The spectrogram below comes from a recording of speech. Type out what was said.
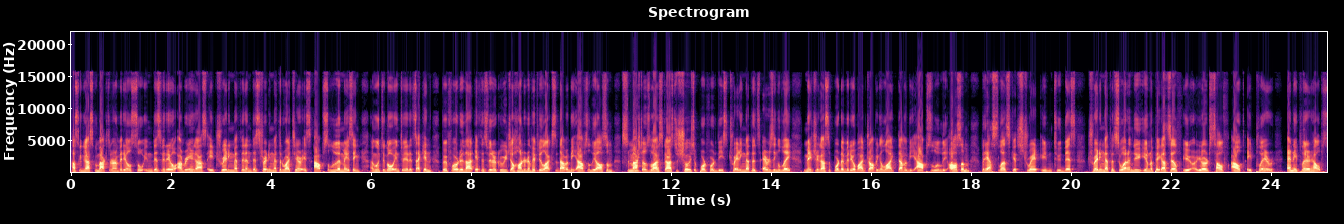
How's going guys, welcome back to another video. So in this video, I'm bringing you guys a trading method and this trading method right here is absolutely amazing. I'm going to go into it in a second. But before we do that, if this video could reach 150 likes, that would be absolutely awesome. Smash those likes guys to show your support for these trading methods every single day. Make sure you guys support the video by dropping a like, that would be absolutely awesome. But yes, let's get straight into this trading method. So what I'm going to do, you're going to pick yourself, yourself out a player any player helps.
